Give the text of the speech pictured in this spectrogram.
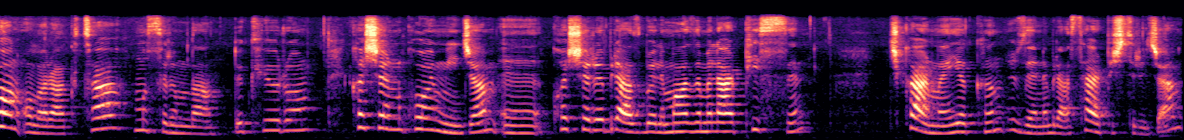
Son olarak da mısırımdan döküyorum. Kaşarını koymayacağım. Ee, kaşarı biraz böyle malzemeler pişsin. Çıkarmaya yakın üzerine biraz serpiştireceğim.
